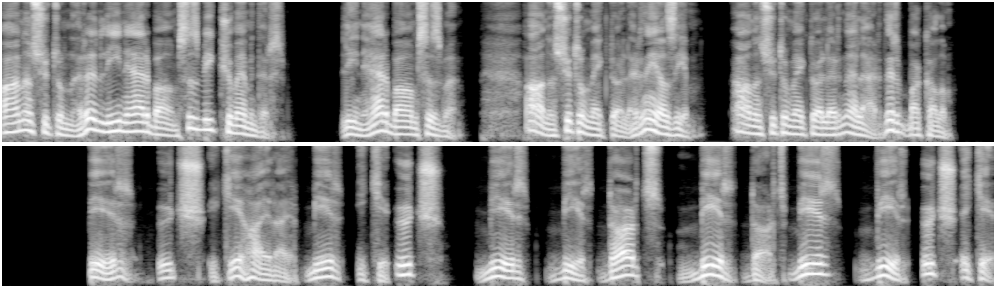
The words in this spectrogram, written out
A'nın sütunları lineer bağımsız bir küme midir? Lineer bağımsız mı? A'nın sütun vektörlerini yazayım. A'nın sütun vektörleri nelerdir? Bakalım. 1, 3, 2, hayır hayır. 1, 2, 3, 1, 1, 4, 1, 4, 1, 1, 3, 2.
